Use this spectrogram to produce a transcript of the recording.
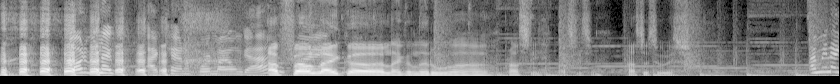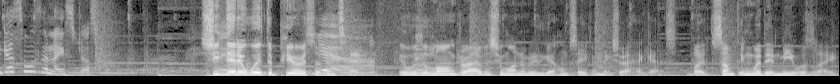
I would have been like, I can't afford my own gas. I felt like uh like a little uh prosti prostitute prostitutish. I mean, I guess it was a nice gesture. on her part, right? She did it with the purest of Yeah. intent. It was a long drive, and she wanted me to get home safe and make sure I had gas. But something within me was like,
